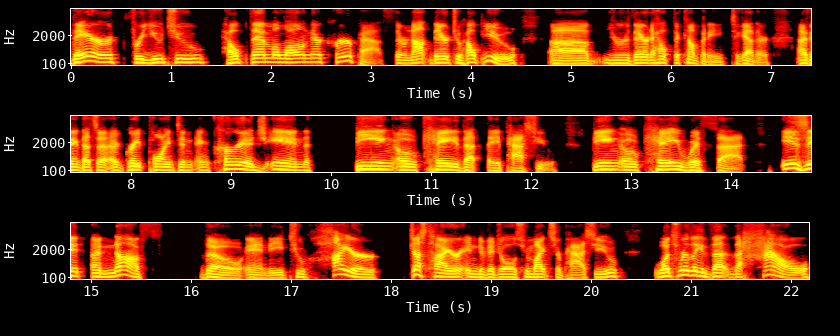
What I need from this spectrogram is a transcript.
there for you to help them along their career path. They're not there to help you. Uh, you're there to help the company together. I think that's a, a great point and, and courage in being okay that they pass you, being okay with that. Is it enough, though, Andy, to hire just hire individuals who might surpass you? What's really the the how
